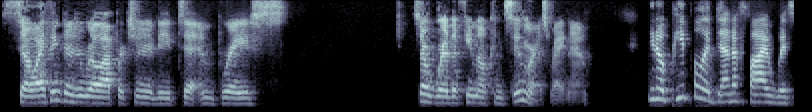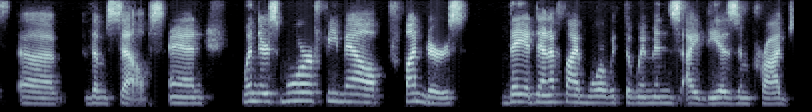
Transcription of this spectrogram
So I think there's a real opportunity to embrace so where the female consumer is right now. You know, people identify with uh, themselves, and when there's more female funders, they identify more with the women's ideas and proj-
